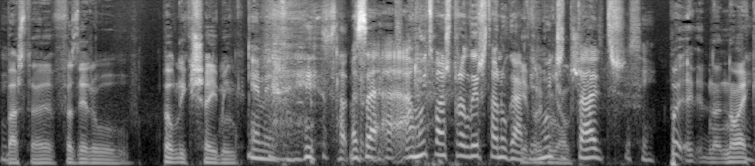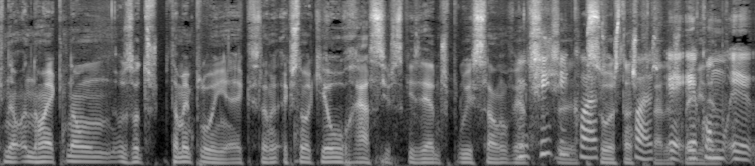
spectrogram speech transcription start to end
sim. Basta fazer o public shaming. É mesmo. Mas há, há, muito mais para ler, está no Guardian, muitos detalhes. Sim. Não é, que não, não é que não os outros também poluem, a questão, a questão aqui é o rácio, se quisermos, poluição versus sim, sim, claro, pessoas transportadas. Claro. É, é como, é,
